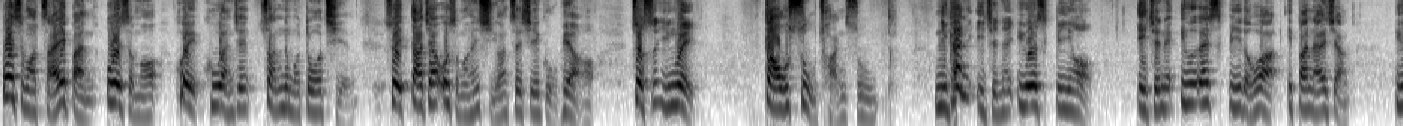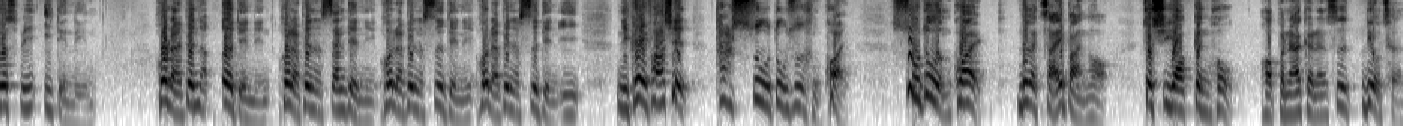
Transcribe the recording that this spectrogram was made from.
为什么窄板为什么会忽然间赚那么多钱？所以大家为什么很喜欢这些股票？哦，就是因为高速传输。你看以前的 USB 哦，以前的 USB 的话，一般来讲，USB 一点零，后来变成二点零，后来变成三点零，后来变成四点零，后来变成四点一。你可以发现它的速度是很快。速度很快，那个窄板哦就需要更厚哦，本来可能是六层，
